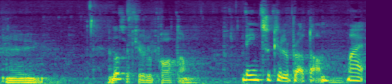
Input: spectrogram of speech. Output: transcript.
Det är inte så kul att prata om. Det är inte så kul att prata om. Nej.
